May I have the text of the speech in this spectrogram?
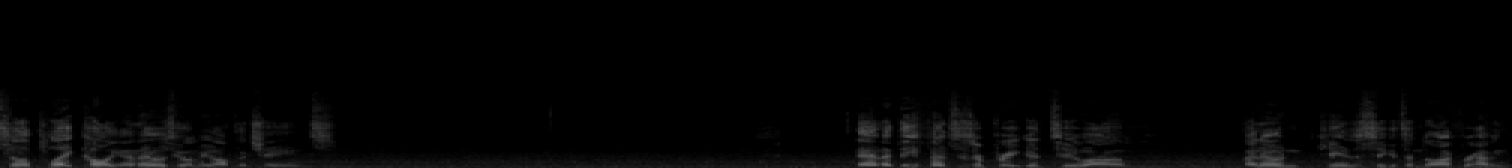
So the play calling, I know, is going to be off the chains. And the defenses are pretty good too. Um, I know Kansas City gets a knock for having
